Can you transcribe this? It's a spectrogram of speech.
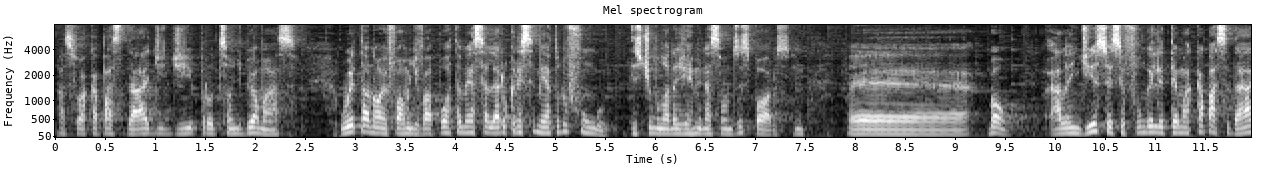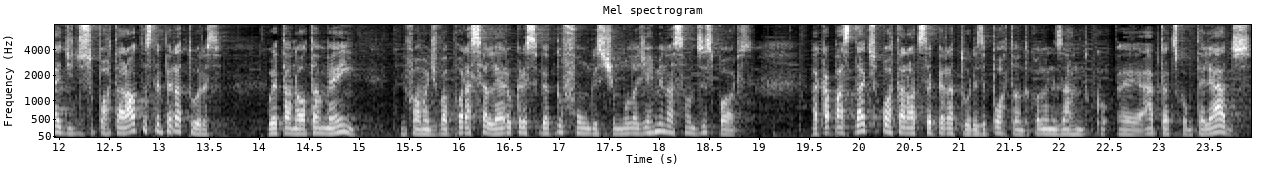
a sua capacidade de produção de biomassa. O etanol em forma de vapor também acelera o crescimento do fungo, estimulando a germinação dos esporos. É... Bom, Além disso, esse fungo ele tem uma capacidade de suportar altas temperaturas. O etanol também, em forma de vapor, acelera o crescimento do fungo e estimula a germinação dos esporos. A capacidade de suportar altas temperaturas e, portanto, colonizar é, habitats como telhados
